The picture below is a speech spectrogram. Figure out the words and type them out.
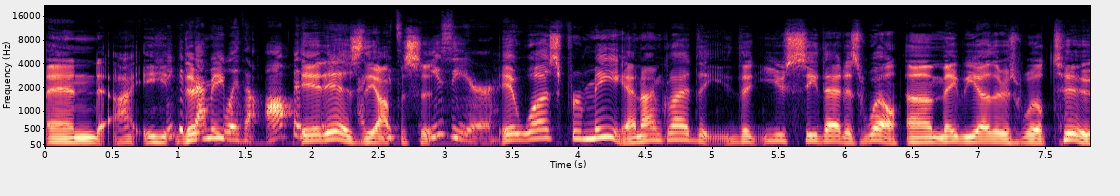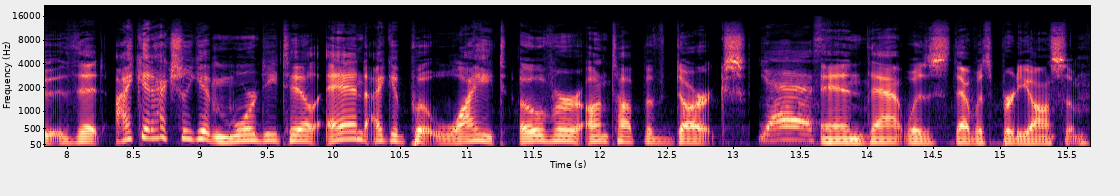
and I, I there may, the opposite. It is the opposite. easier. It was for me, and I'm glad that that you see that as well. Um, maybe others will too. That I could actually get more detail, and I could put white over on top of darks. Yes, and that was that was pretty awesome.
